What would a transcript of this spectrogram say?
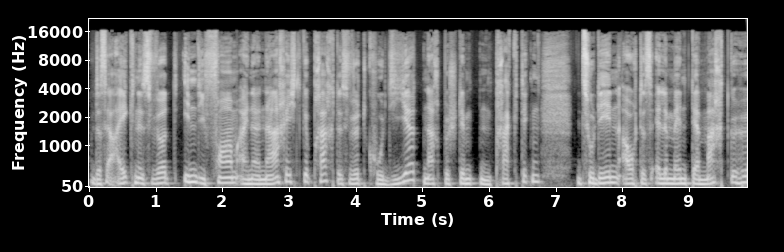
Und das Ereignis wird in die Form einer Nachricht gebracht. Es wird kodiert nach bestimmten Praktiken, zu denen auch das Element der Macht gehört.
